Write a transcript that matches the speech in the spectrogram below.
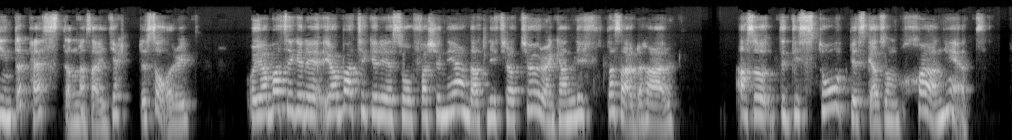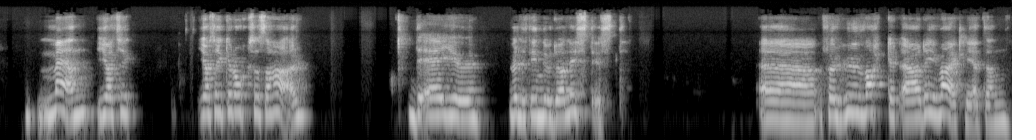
inte pesten men så här hjärtesorg. Och jag bara, tycker det, jag bara tycker det är så fascinerande att litteraturen kan lyfta så det här alltså det dystopiska som skönhet. Men jag, ty jag tycker också så här, det är ju väldigt individualistiskt. Uh, för hur vackert är det i verkligheten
